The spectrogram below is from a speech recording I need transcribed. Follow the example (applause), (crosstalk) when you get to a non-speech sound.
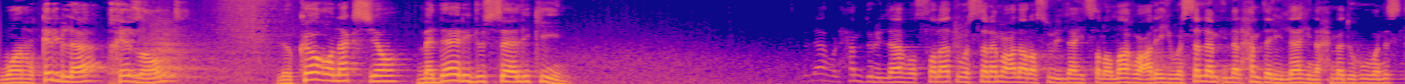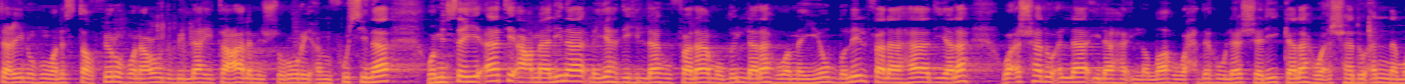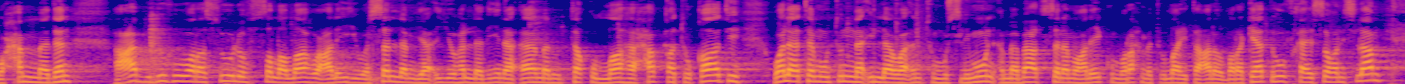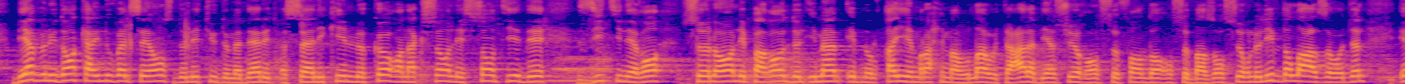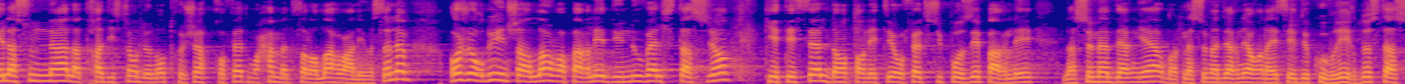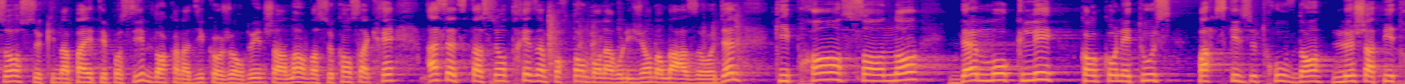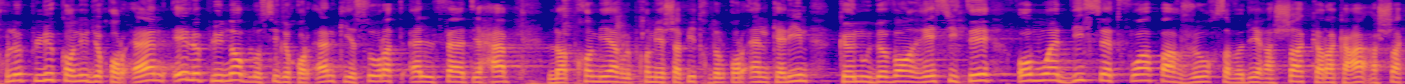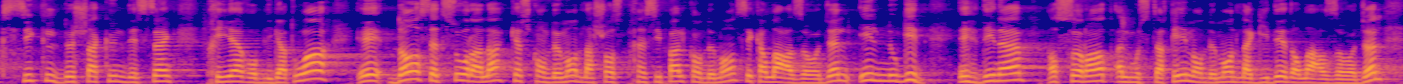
One Qibla présente le cœur en action Madarij salikin الحمد لله والصلاة والسلام على رسول الله صلى الله عليه وسلم إن الحمد لله نحمده ونستعينه ونستغفره ونعوذ بالله تعالى من شرور أنفسنا ومن سيئات أعمالنا من يهده الله فلا مضل له ومن يضلل فلا هادي له وأشهد أن لا إله إلا الله وحده لا شريك له عبده ورسوله صلى الله عليه وسلم يا أيها الذين آمنوا اتقوا الله حق تقاته ولا تموتن إلا وأنتم مسلمون أما بعد السلام عليكم ورحمة الله تعالى وبركاته frères et sœurs en bienvenue donc à une nouvelle séance de l'étude de Madarij as-Salikin le corps en action les sentiers des itinérants selon les paroles de l'imam Ibn al-Qayyim rahimahullah ta'ala bien sûr en se fondant en se basant sur le livre d'Allah Azza wa et la sunna la tradition de notre cher prophète Aujourd'hui, Inch'Allah, on va parler d'une nouvelle station qui était celle dont on était au fait supposé parler la semaine dernière. Donc la semaine dernière, on a essayé de couvrir deux stations, ce qui n'a pas été possible. Donc on a dit qu'aujourd'hui, Inch'Allah, on va se consacrer à cette station très importante dans la religion d'Allah qui prend son nom d'un mot-clé qu'on connaît tous, parce qu'il se trouve dans le chapitre le plus connu du Coran et le plus noble aussi du Coran qui est Surat Al-Fatiha, la première, le premier chapitre du Coran Karim que nous devons réciter au moins 17 fois par jour, ça veut dire à chaque raka'a, à chaque cycle de chacune des cinq prières obligatoires. Et dans cette surah-là, qu'est-ce qu'on demande? La chose principale qu'on demande, c'est qu'Allah Azza il nous guide. Ihdina as-sirat al-mustaqim, on demande la guidée d'Allah Azza wa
